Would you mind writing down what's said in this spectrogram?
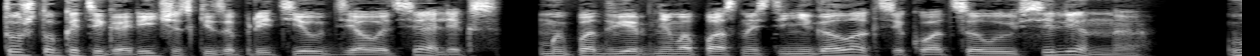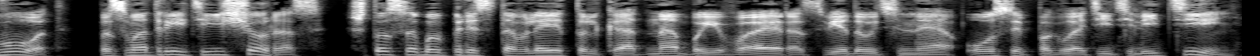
То, что категорически запретил делать Алекс. Мы подвергнем опасности не галактику, а целую Вселенную. Вот, посмотрите еще раз, что собой представляет только одна боевая разведывательная особь поглотителей тень,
